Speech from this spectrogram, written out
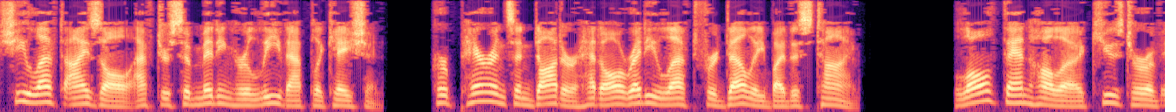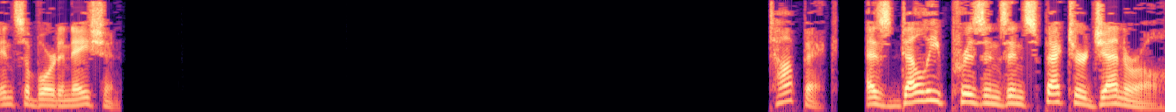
She left Aizawl after submitting her leave application. Her parents and daughter had already left for Delhi by this time. Lal Thanhawla accused her of insubordination. As Delhi Prisons Inspector General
